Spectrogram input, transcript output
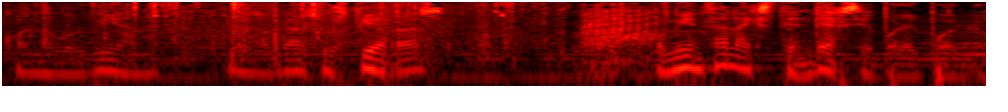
cuando volvían a labrar sus tierras, comienzan a extenderse por el pueblo.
